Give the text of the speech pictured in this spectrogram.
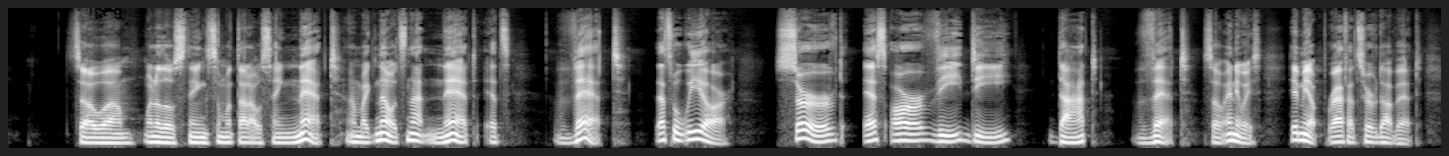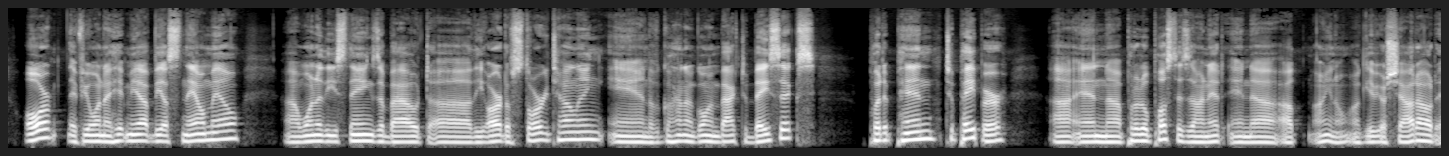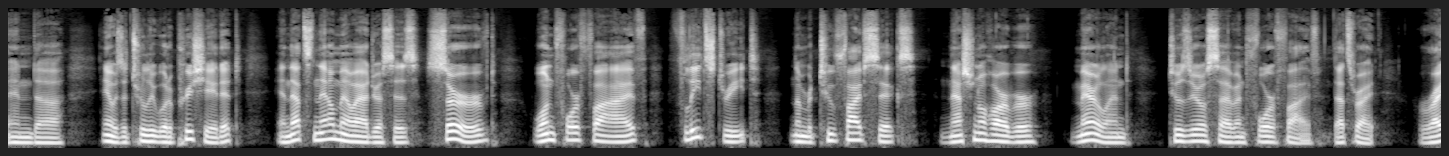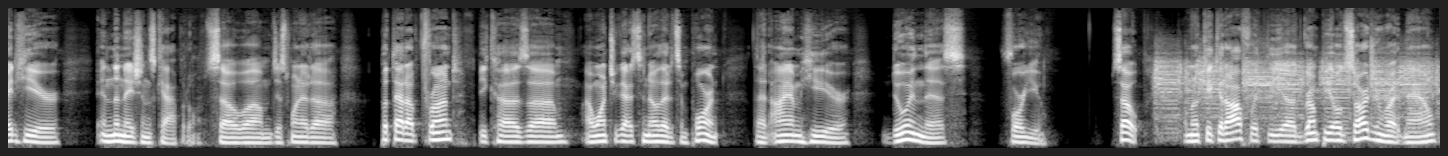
So, um, one of those things, someone thought I was saying net. I'm like, no, it's not net, it's vet. That's what we are served s-r-v-d dot vet so anyways hit me up raf at served dot vet or if you want to hit me up via snail mail uh, one of these things about uh, the art of storytelling and of kind of going back to basics put a pen to paper uh, and uh, put a little post-its on it and uh, I'll, I'll, you know i'll give you a shout out and uh, anyways i truly would appreciate it and that snail mail address is served 145 fleet street number 256, National Harbor, Maryland 20745. That's right, right here in the nation's capital. So um, just wanted to put that up front because um, I want you guys to know that it's important that I am here doing this for you. So I'm going to kick it off with the uh, grumpy old sergeant right now.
